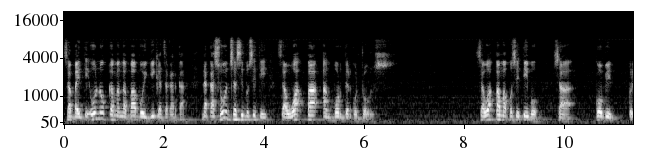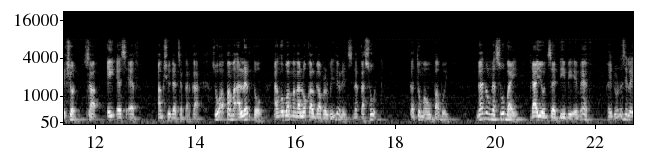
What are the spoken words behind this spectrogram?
sa 21 ka mga baboy gikan sa karkar. Nakasud sa Cebu City sa wa pa ang border controls. Sa wa pa mapositibo sa COVID correction sa ASF ang syudad sa Karkar. So wa pa maalerto ang ubang mga local government units na kasud katong baboy. Nganong nasubay dayon sa DVMF. Kay doon na sila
